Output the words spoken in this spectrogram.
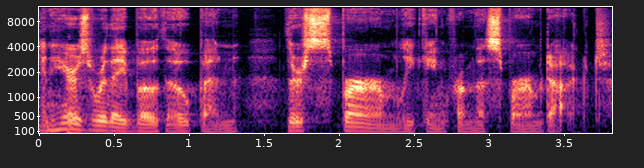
And here's where they both open. There's sperm leaking from the sperm duct.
